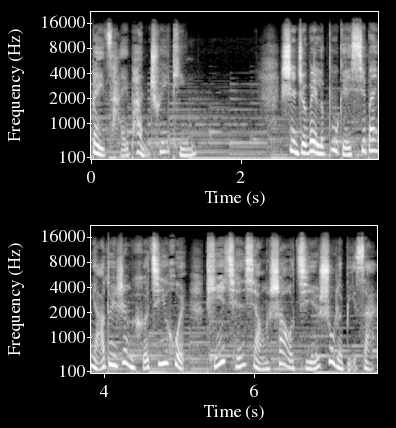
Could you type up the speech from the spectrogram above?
被裁判吹停，甚至为了不给西班牙队任何机会，提前响哨结束了比赛。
